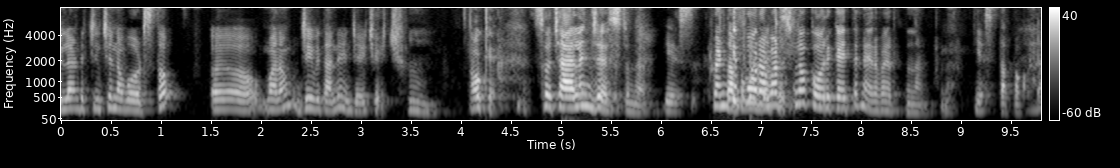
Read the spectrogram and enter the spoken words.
ఇలాంటి చిన్న చిన్న వర్డ్స్తో మనం జీవితాన్ని ఎంజాయ్ చేయొచ్చు. ఓకే. సో ఛాలెంజ్ చేస్తున్నారు. ఎస్ ట్వంటీ ఫోర్ అవర్స్లో కోరిక అయితే నెరవేరుతుంది అంటున్నారు ఎస్ తప్పకుండా.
